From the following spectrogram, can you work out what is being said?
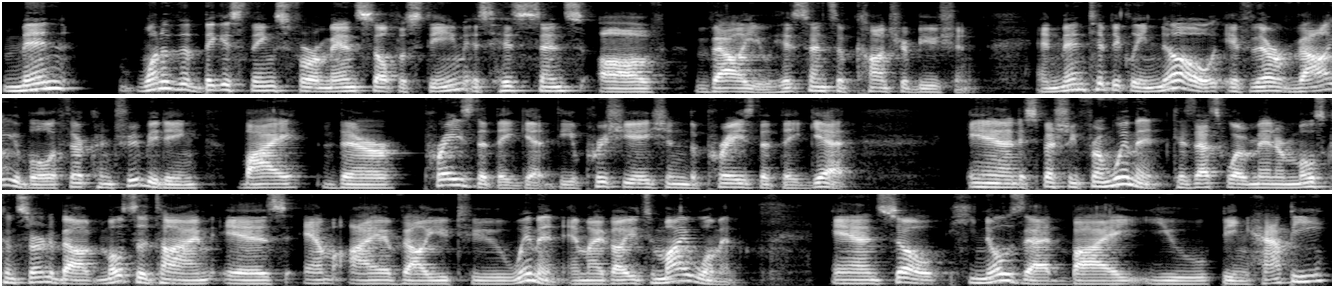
men one of the biggest things for a man's self esteem is his sense of value, his sense of contribution. And men typically know if they're valuable, if they're contributing by their praise that they get, the appreciation, the praise that they get. And especially from women, because that's what men are most concerned about most of the time is, am I of value to women? Am I value to my woman? And so he knows that by you being happy,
